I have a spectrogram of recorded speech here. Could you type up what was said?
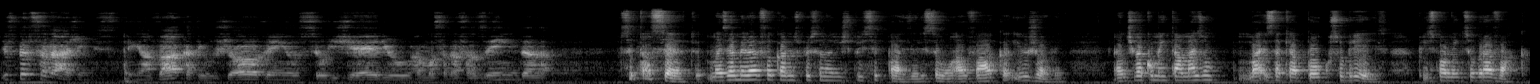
E os personagens? Tem a vaca, tem o jovem, o seu Rigério, a moça da fazenda. Você tá certo, mas é melhor focar nos personagens principais. Eles são a vaca e o jovem. A gente vai comentar mais, um, mais daqui a pouco sobre eles, principalmente sobre a vaca.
